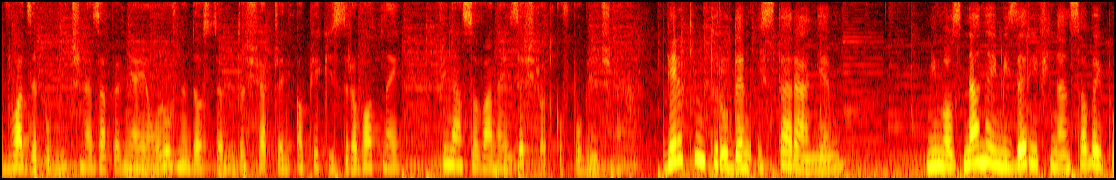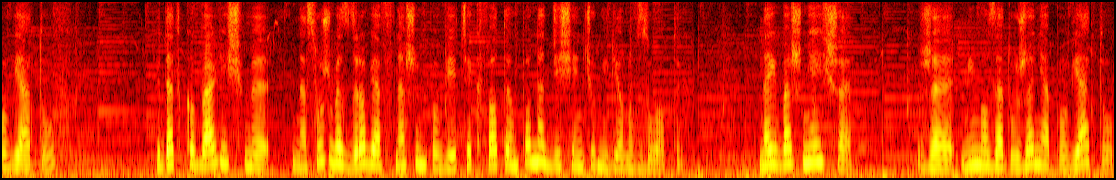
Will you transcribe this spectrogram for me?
władze publiczne zapewniają równy dostęp do świadczeń opieki zdrowotnej finansowanej ze środków publicznych. Wielkim trudem i staraniem, mimo znanej mizerii finansowej powiatów, wydatkowaliśmy na służbę zdrowia w naszym powiecie kwotę ponad 10 milionów złotych. Najważniejsze, że mimo zadłużenia powiatu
